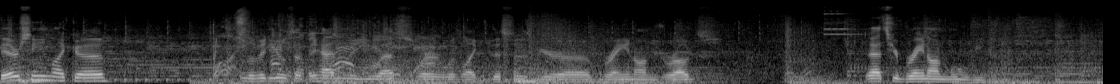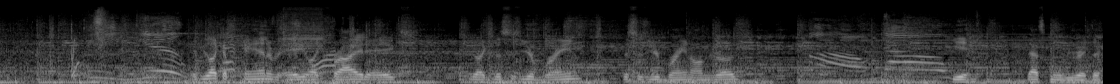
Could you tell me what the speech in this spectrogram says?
Ever seen like uh the videos that they had in the U.S. where it was like, "This is your uh, brain on drugs." That's your brain on movie. If you like a pan of egg, like fried eggs, you're like, "This is your brain. This is your brain on drugs." Oh, no. Yeah, that's movie right there.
